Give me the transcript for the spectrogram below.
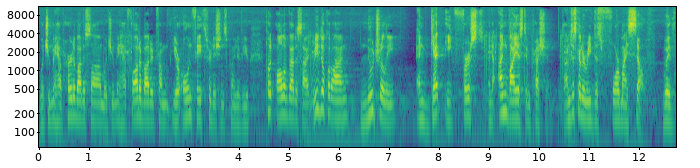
what you may have heard about Islam, what you may have thought about it from your own faith tradition's point of view. Put all of that aside. Read the Quran neutrally and get a first, an unbiased impression. I'm just going to read this for myself with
